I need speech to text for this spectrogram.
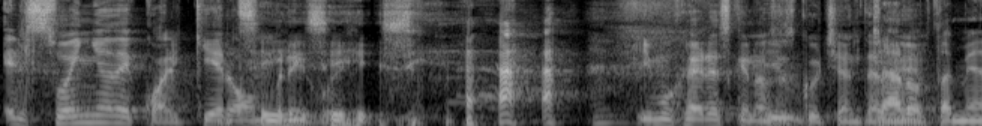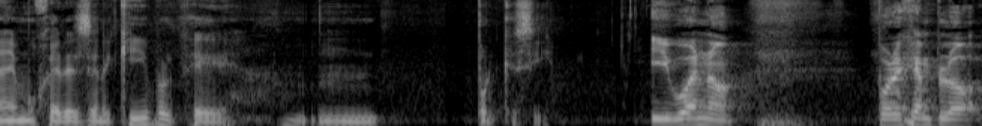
el sueño de cualquier hombre, sí, güey. sí, sí. Y mujeres que nos escuchan también. Claro, también hay mujeres en aquí porque. mm, porque sí. Y bueno, por ejemplo,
